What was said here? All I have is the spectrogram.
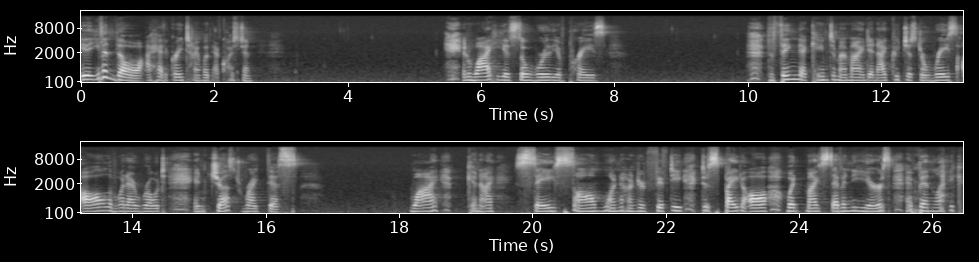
Even though I had a great time with that question, and why he is so worthy of praise, the thing that came to my mind, and I could just erase all of what I wrote and just write this. Why can I say Psalm 150 despite all what my 70 years have been like?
